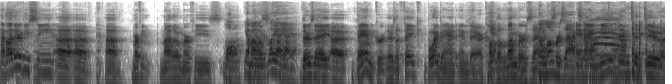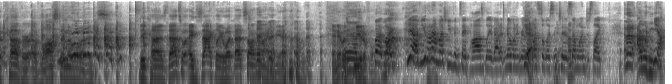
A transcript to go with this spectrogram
have either of you seen uh, uh, uh, Murphy Milo Murphy's Law? Yeah, my Yes. lovers. Yeah, yeah, yeah. There's a uh, band group. There's a fake boy band in there called Yeah. the Lumberjacks. The Lumberjacks, and yeah. I need them to do a cover of "Lost in the Woods" because that's what exactly what that song reminded me of, and it was Man, beautiful. But like, yeah, if you don't have much you can say positively about it, nobody really Yeah. wants to listen Yeah, to I'm- someone just like And I, I wouldn't. Yeah.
